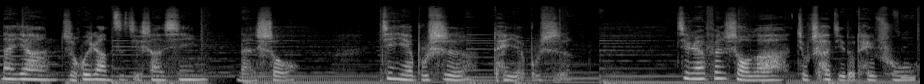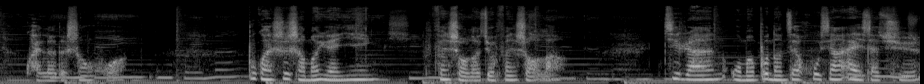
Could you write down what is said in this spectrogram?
那样只会让自己伤心难受，进也不是，退也不是。既然分手了，就彻底的退出快乐的生活。不管是什么原因，分手了就分手了。既然我们不能再互相爱下去，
